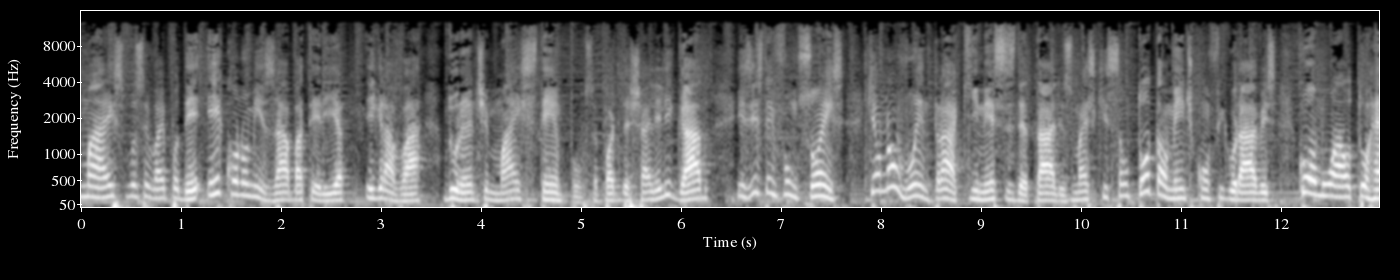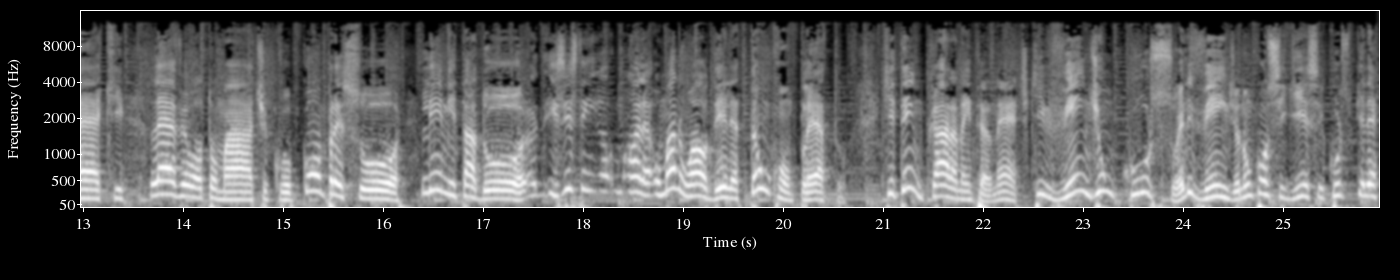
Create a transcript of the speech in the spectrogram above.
mas você vai poder economizar a bateria e gravar durante mais tempo. Você pode deixar ele ligado. Existem funções que eu não vou entrar aqui nesses detalhes, mas que são totalmente configuráveis, como auto rec, level automático, compressor, limitador. Existem, olha, o manual dele é tão completo que tem um cara na internet que vende um curso. Ele vende, eu não consegui esse curso porque ele é,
